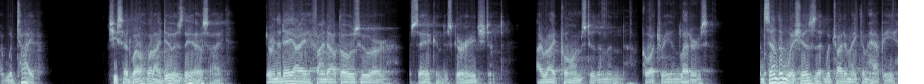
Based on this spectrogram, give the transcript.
would type. She said, Well, what I do is this. I, during the day, I find out those who are sick and discouraged, and I write poems to them, and poetry and letters, and send them wishes that would try to make them happy.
